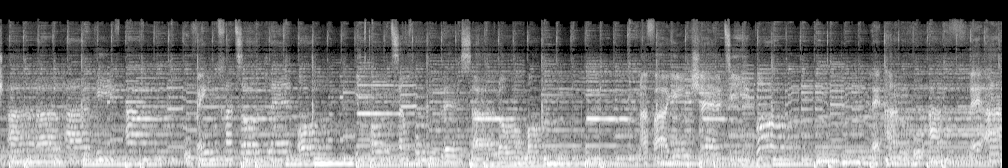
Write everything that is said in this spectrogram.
נשאר על הגבעה חצות לאור, פתאום צמחו לסלומון. נפגים של ציפור, לאן הוא עף, לאן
